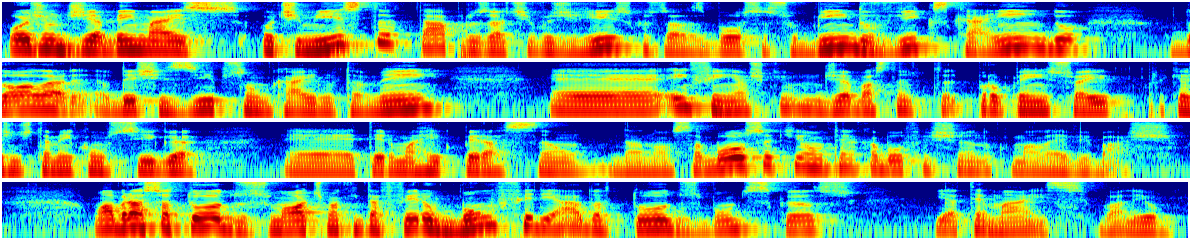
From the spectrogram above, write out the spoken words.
Hoje é um dia bem mais otimista, tá? Para os ativos de riscos, as bolsas subindo, VIX caindo, dólar, o DXY caindo também. É, enfim, acho que um dia bastante propenso aí para que a gente também consiga é, ter uma recuperação da nossa bolsa, que ontem acabou fechando com uma leve baixa. Um abraço a todos, uma ótima quinta-feira, um bom feriado a todos, bom descanso e até mais. Valeu!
